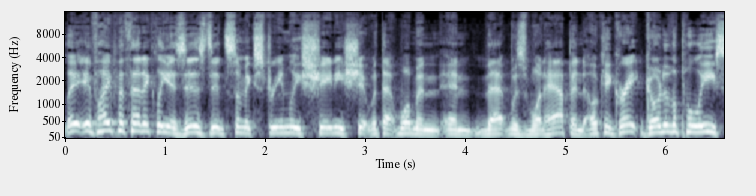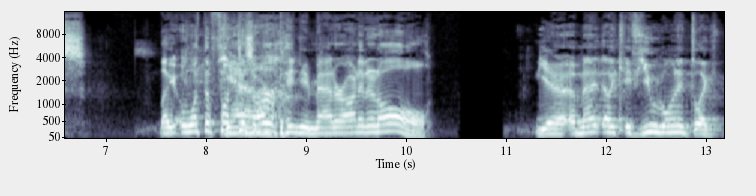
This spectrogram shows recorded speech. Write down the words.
If hypothetically Aziz did some extremely shady shit with that woman and that was what happened, okay, great, go to the police. Like, what the fuck does our opinion matter on it at all? Yeah, imagine like if you wanted like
